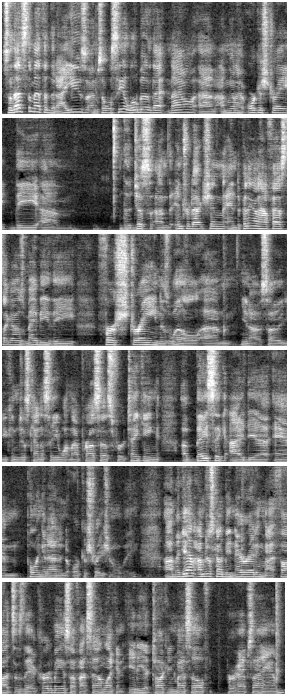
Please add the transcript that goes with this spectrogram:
So that's the method that I use. Um, so we'll see a little bit of that now. Um, I'm going to orchestrate the um, the just um, the introduction, and depending on how fast that goes, maybe the first strain as well. Um, you know, so you can just kind of see what my process for taking a basic idea and pulling it out into orchestration will be. Um, again, I'm just going to be narrating my thoughts as they occur to me. So if I sound like an idiot talking to myself, perhaps I am.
